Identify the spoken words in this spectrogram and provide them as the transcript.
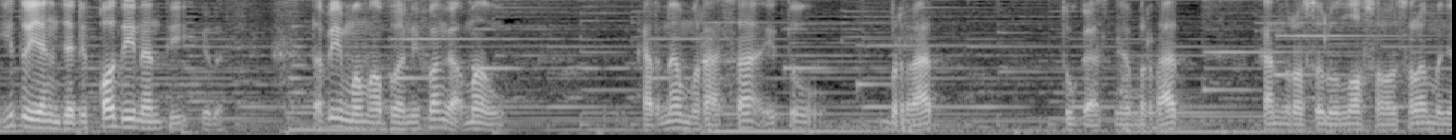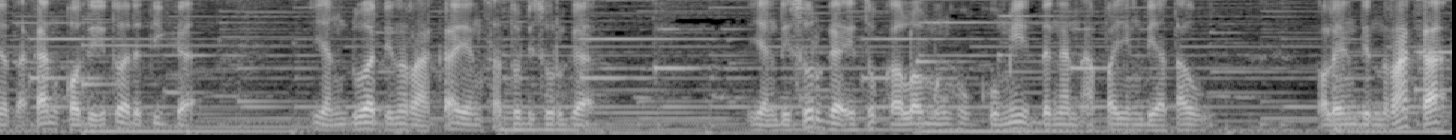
itu yang jadi kodi nanti gitu. Tapi Imam Abu Hanifah nggak mau. Karena merasa itu berat tugasnya berat. Kan Rasulullah SAW menyatakan kode itu ada tiga. Yang dua di neraka yang satu di surga. Yang di surga itu kalau menghukumi dengan apa yang dia tahu. Kalau yang di neraka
